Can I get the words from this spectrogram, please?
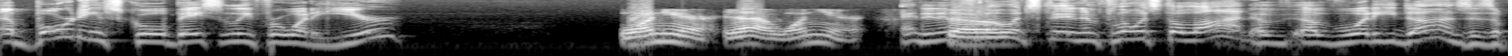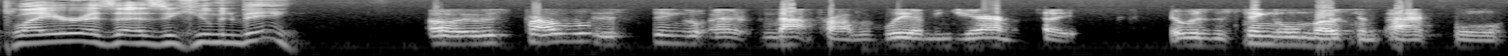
a boarding school basically for what a year, One year, yeah, one year. and it So- influenced it influenced a lot of, of what he does as a player, as a, as a human being. Oh, it was probably the single, uh, not probably. I mean, Jaren will tell you, it was the single most impactful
